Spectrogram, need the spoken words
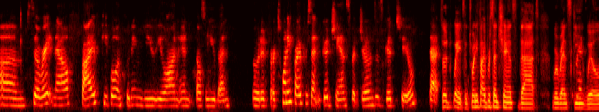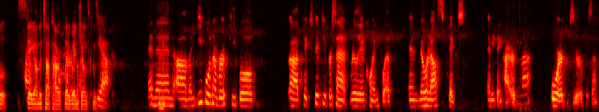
Um, so right now, five people, including you, Elon, and also you, Ben, voted for 25% good chance, but Jones is good too. That So wait, so twenty five percent chance that Werenski will stay on the top power play when Jones comes yeah, back. and then um, an equal number of people uh, picked 50%, really a coin flip, and no one else picked anything higher than that, or zero percent.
